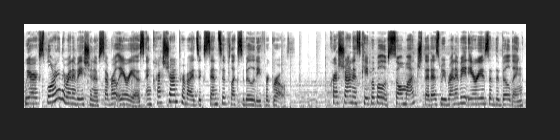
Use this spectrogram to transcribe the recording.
We are exploring the renovation of several areas, and Crestron provides extensive flexibility for growth. Crestron is capable of so much that as we renovate areas of the building,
